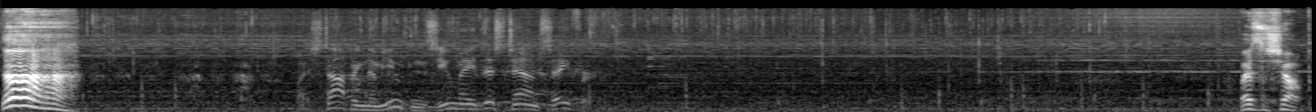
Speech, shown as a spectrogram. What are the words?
Ah! By stopping the mutants, you made this town safer. Where's the shop?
